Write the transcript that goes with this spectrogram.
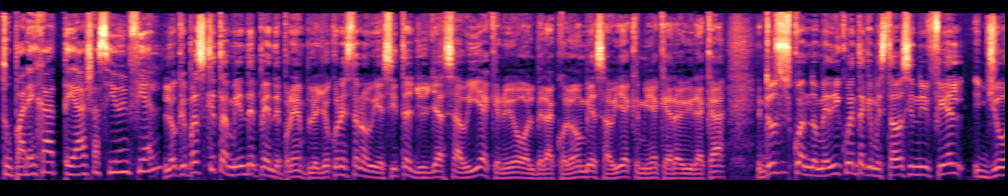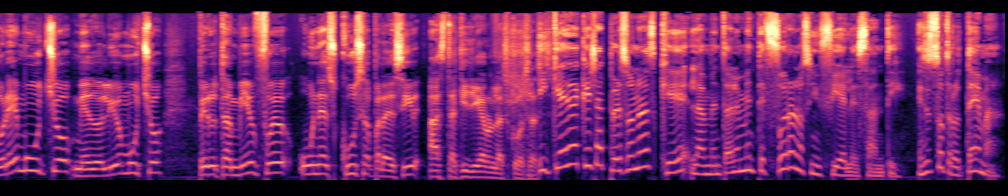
tu pareja te haya sido infiel. Lo que pasa es que también depende. Por ejemplo, yo con esta noviecita, yo ya sabía que no iba a volver a Colombia, sabía que me iba a quedar a vivir acá. Entonces, cuando me di cuenta que me estaba haciendo infiel, lloré mucho, me dolió mucho, pero también fue una excusa para decir hasta aquí llegaron las cosas. Y que hay aquellas personas que lamentablemente fueron los infieles, Santi. Ese es otro tema.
